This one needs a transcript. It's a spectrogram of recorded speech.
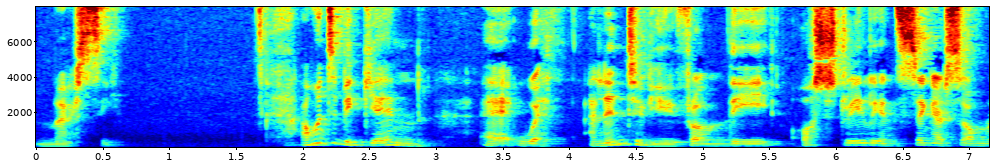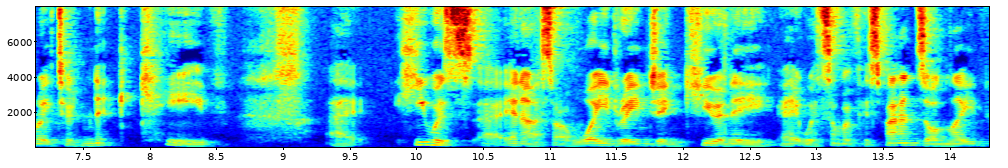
mercy. I want to begin uh, with an interview from the Australian singer songwriter Nick Cave. Uh, he was uh, in a sort of wide ranging Q and A uh, with some of his fans online,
